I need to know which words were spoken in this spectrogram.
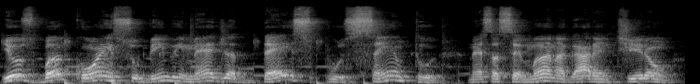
E os bancões subindo em média 10% nessa semana garantiram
